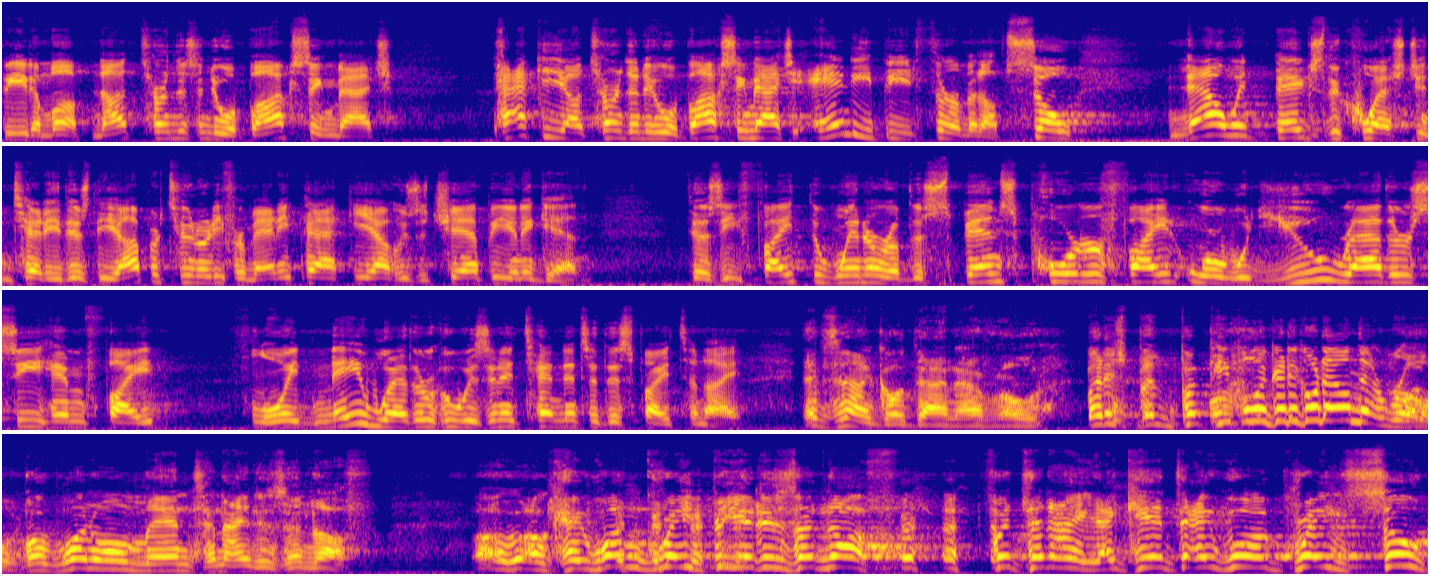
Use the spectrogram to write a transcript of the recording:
beat him up, not turn this into a boxing match. Pacquiao turned into a boxing match and he beat Thurman up. So now it begs the question, Teddy. There's the opportunity for Manny Pacquiao, who's a champion again. Does he fight the winner of the Spence Porter fight, or would you rather see him fight Floyd Mayweather, who was in attendance at this fight tonight? Let's not go down that road. But, it's, but, but people are going to go down that road. But one old man tonight is enough. Oh, okay, one great beard is enough for tonight. I can't. I wore a great suit.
